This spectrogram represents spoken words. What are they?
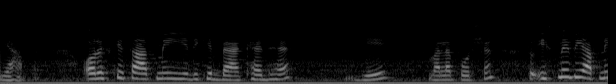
यहाँ पर। और इसके साथ में ये देखिए बैक हेड है, ये वाला पोर्शन तो इसमें भी आपने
